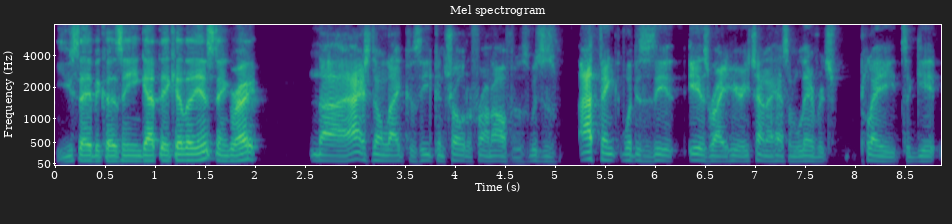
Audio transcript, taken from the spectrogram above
You say because he ain't got that killer instinct, right? Nah, I just don't like because he controlled the front office, which is I think what this is it is right here. He's trying to have some leverage play to get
